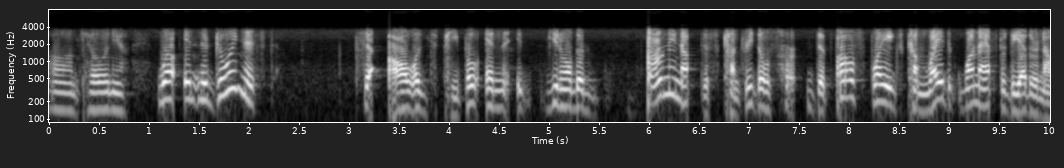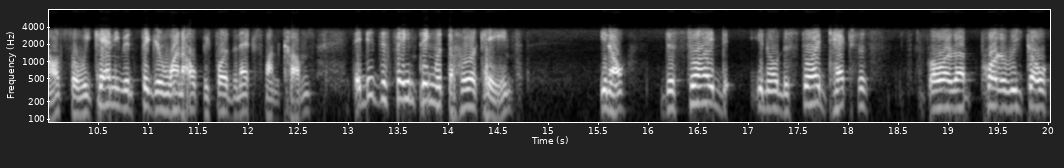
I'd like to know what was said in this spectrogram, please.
Oh, I'm telling you. Well, and they're doing this to all these people, and it, you know they're burning up this country. Those the false flags come right one after the other now, so we can't even figure one out before the next one comes. They did the same thing with the hurricanes. You know, destroyed. You know, destroyed Texas, Florida, Puerto Rico.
